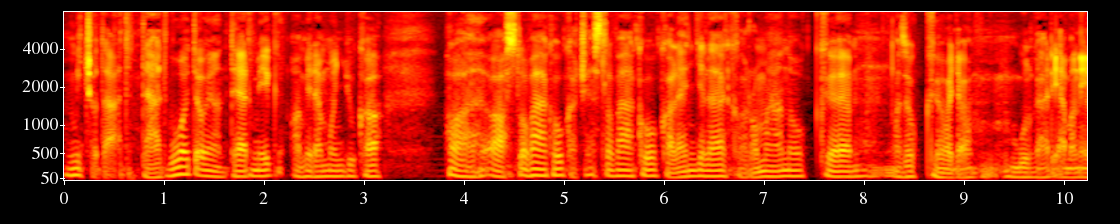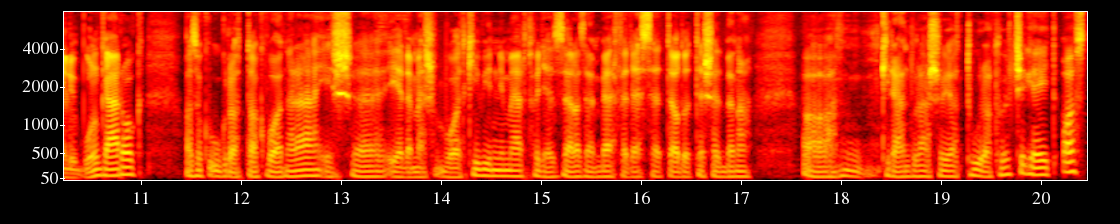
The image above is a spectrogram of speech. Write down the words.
micsodát. Tehát volt olyan termék, amire mondjuk a a, a szlovákok, a csehszlovákok, a lengyelek, a románok, azok, vagy a Bulgáriában élő bulgárok, azok ugrottak volna rá, és érdemes volt kivinni, mert hogy ezzel az ember fedezhette adott esetben a, a kirándulás vagy a túra költségeit. Azt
